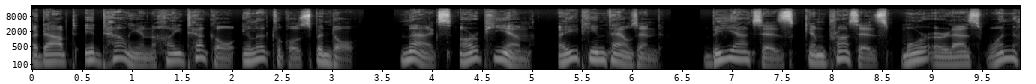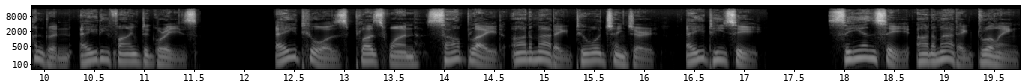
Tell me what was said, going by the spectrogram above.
Adopt Italian HITECO electrical spindle. Max RPM 18,000. B-axis can process more or less 185 degrees. A Tools Plus One Saw Blade Automatic Tool Changer ATC. CNC automatic drilling,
